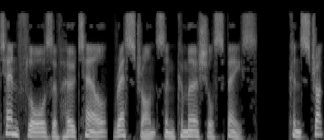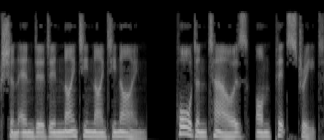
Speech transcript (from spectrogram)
Ten floors of hotel, restaurants and commercial space. Construction ended in 1999. Hordern Towers, on Pitt Street.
